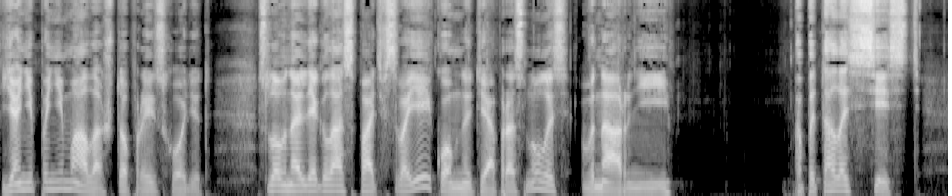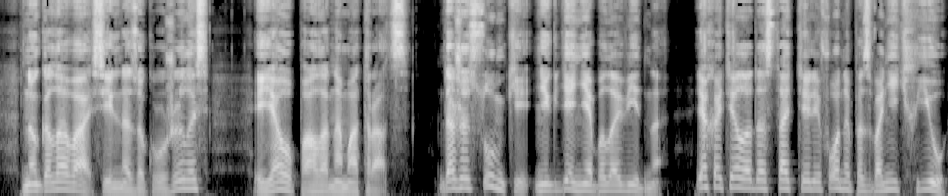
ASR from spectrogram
Я не понимала, что происходит, словно легла спать в своей комнате, а проснулась в Нарнии. Попыталась сесть, но голова сильно закружилась, и я упала на матрац. Даже сумки нигде не было видно. Я хотела достать телефон и позвонить Хью.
